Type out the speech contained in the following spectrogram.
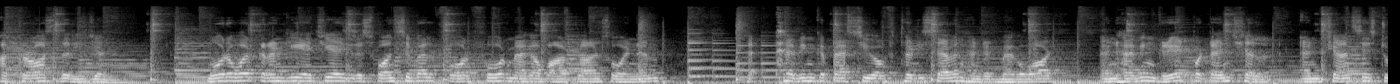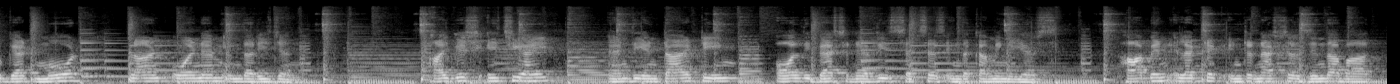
across the region. Moreover, currently HEI is responsible for 4 mega power plants O&M having capacity of 3700 megawatt and having great potential and chances to get more plant O&M in the region. I wish HEI and the entire team all the best and every success in the coming years. Harbin Electric International Zindabad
